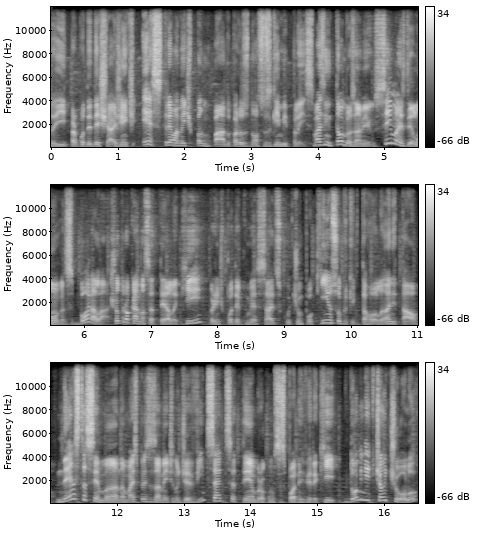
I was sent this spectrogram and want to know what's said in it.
aí para poder deixar a gente extremamente pampado para os nossos gameplays. Mas então, meus amigos, sem mais delongas, bora lá. Deixa eu trocar nossa tela aqui para a gente poder começar a discutir um pouquinho sobre o que, que tá rolando e tal. Nesta semana, mais precisamente no dia 27 de setembro, como vocês podem ver aqui, Dominic Cianciolo,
